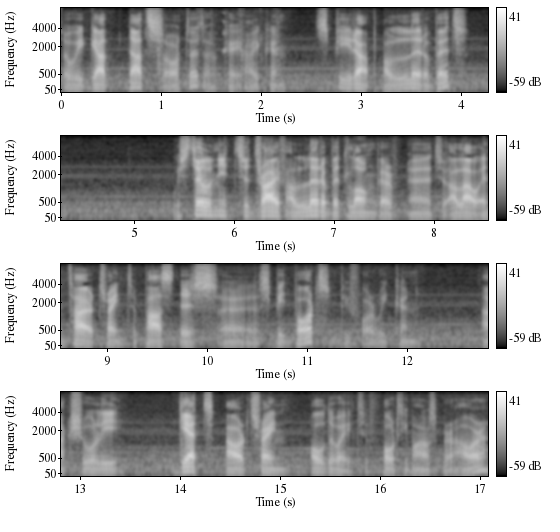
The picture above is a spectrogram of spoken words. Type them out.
So we got that sorted. Okay, I can speed up a little bit. We still need to drive a little bit longer uh, to allow entire train to pass this uh, speed board before we can actually get our train all the way to 40 miles per hour.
